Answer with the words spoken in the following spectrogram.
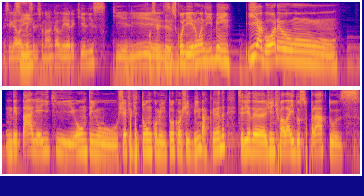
Vai, ser, Sim. vai selecionar uma galera que eles que eles escolheram ali bem. E agora um um detalhe aí que ontem o chefe Viton comentou que eu achei bem bacana, seria da gente falar aí dos pratos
